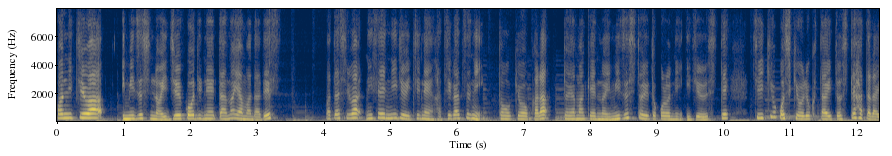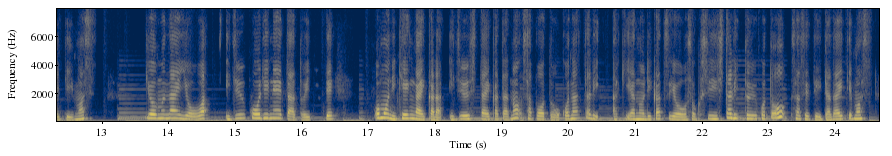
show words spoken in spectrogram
こんにちは。射水市の移住コーディネーターの山田です。私は2021年8月に東京から富山県の射水市というところに移住して地域おこし協力隊として働いています。業務内容は移住コーディネーターといって主に県外から移住したい方のサポートを行ったり空き家の利活用を促進したりということをさせていただいてます。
